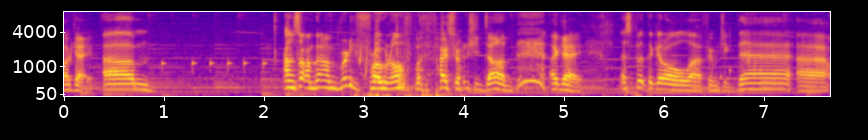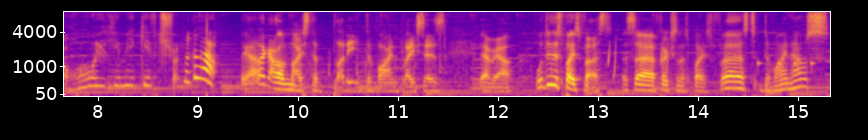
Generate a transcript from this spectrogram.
Okay. Um, I'm sorry. I'm, I'm really thrown off by the fact we're actually done. Okay. Let's put the good old uh, there. Uh, oh, you give me a gift. Look at that. Look at how nice the bloody divine place is. There we are. We'll do this place first. Let's uh, fix on this place first. Divine house.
